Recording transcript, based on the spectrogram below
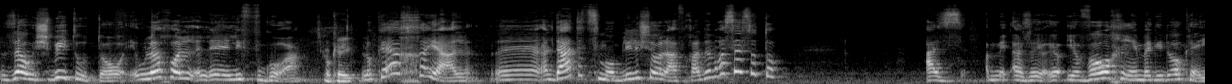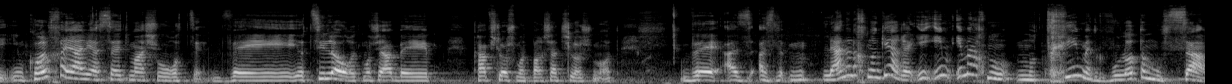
זהו, השביתו אותו, הוא לא יכול לפגוע. אוקיי. Okay. לוקח חייל אה, על דעת עצמו, בלי לשאול אף אחד, ומרסס אותו. אז, אז יבואו אחרים ויגידו, אוקיי, אם כל חייל יעשה את מה שהוא רוצה, ויוציא להורג, כמו שהיה בקו 300, פרשת 300, ואז אז לאן אנחנו נגיע? הרי אם, אם אנחנו מותחים את גבולות המוסר,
